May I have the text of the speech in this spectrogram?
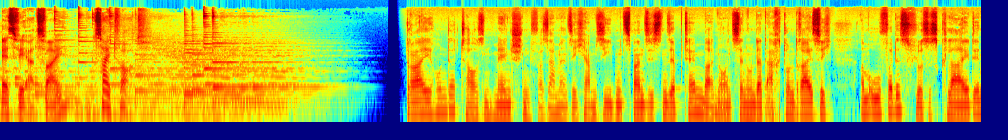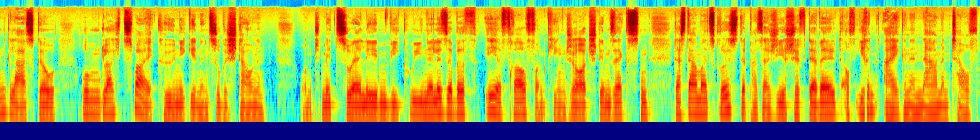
SWR 2 Zeitwort 300.000 Menschen versammeln sich am 27. September 1938 am Ufer des Flusses Clyde in Glasgow, um gleich zwei Königinnen zu bestaunen und mitzuerleben, wie Queen Elizabeth, Ehefrau von King George VI., das damals größte Passagierschiff der Welt auf ihren eigenen Namen tauft.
